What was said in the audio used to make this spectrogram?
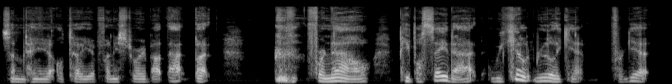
Someday I'll tell you a funny story about that. But for now, people say that. We can't, really can't forget.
